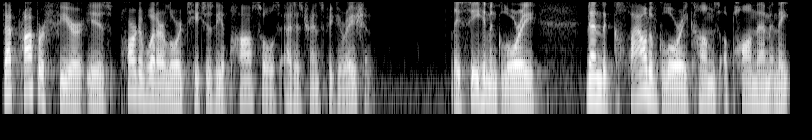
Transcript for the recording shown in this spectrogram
That proper fear is part of what our Lord teaches the apostles at His transfiguration. They see Him in glory, then the cloud of glory comes upon them, and they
